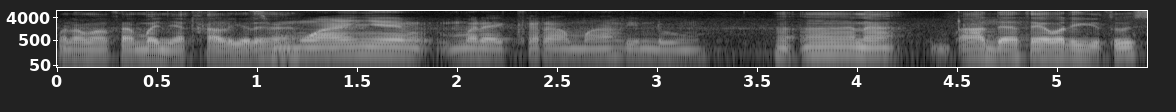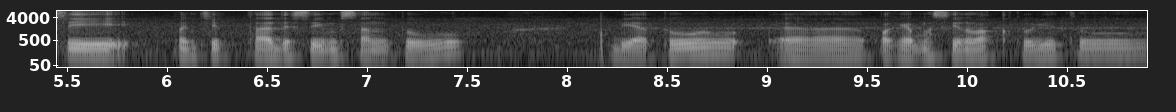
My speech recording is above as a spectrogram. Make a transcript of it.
Meramalkan banyak hal gitu kan. Semuanya mereka ramahin dong. Heeh, nah, ada teori gitu si pencipta The Simpson tuh dia tuh eh, pakai mesin waktu gitu.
